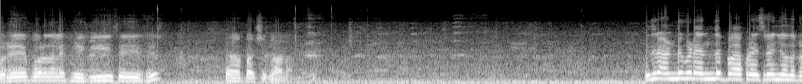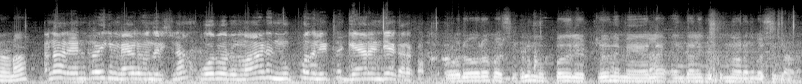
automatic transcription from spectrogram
ഒരേപോലെ നല്ല ഹെവി സൈസ് പശുക്കളാണ് ഇത് രണ്ടും കൂടെ എന്ത് പ്രൈസ് റേഞ്ച് വന്നിട്ടാണ് ஆனா ரெண்டு ரூபாய்க்கு மேல வந்துருச்சுன்னா ஒரு ஒரு மாடு முப்பது லிட்டர் கேரண்டியா கறக்கும் ഓരോരോ പശുക്കളും മുപ്പത് ലിറ്ററിന് മേലെ എന്തായാലും കിട്ടുമെന്ന് പറയുന്ന പശുക്കളാണ്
